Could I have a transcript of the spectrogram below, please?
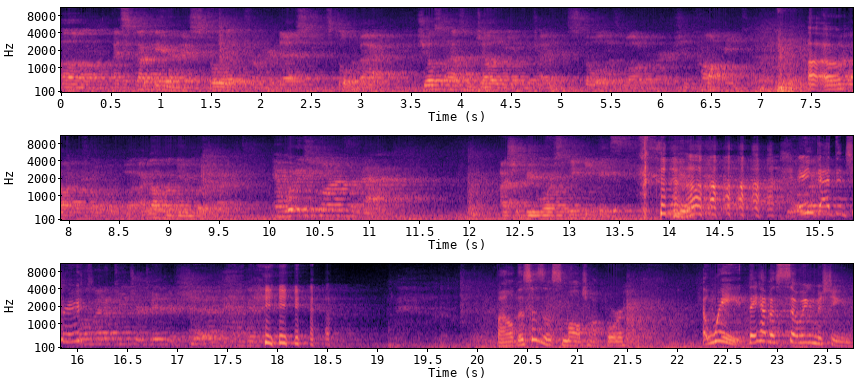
Um, I stuck in and I stole it from her desk, stole it back. She also has some jelly beans, which I stole as well from her. She caught me. I Uh-oh. got in trouble, but I got my Game Boy back. And what did you learn from that? I should be more sneaky. Ain't that the truth? Don't truth? let a teacher take your shit. Well, this is a small chalkboard. Wait, they have a sewing machine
